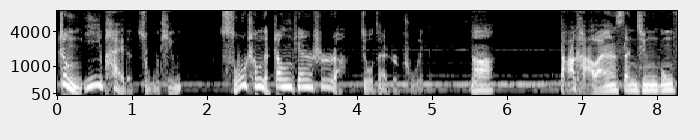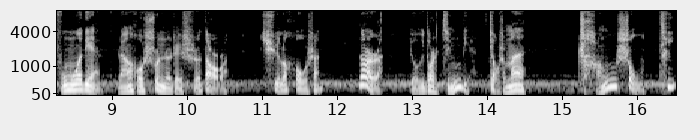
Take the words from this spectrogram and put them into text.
正一派的祖庭，俗称的张天师啊，就在这儿出来的。啊，打卡完三清宫、伏魔殿，然后顺着这石道啊，去了后山。那儿啊有一段景点，叫什么长寿梯，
